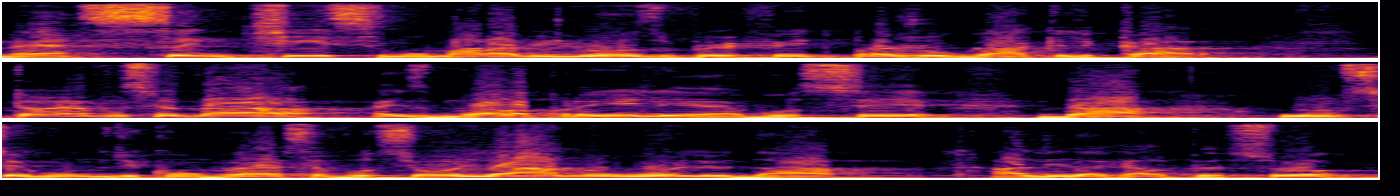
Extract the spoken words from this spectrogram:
né, santíssimo, maravilhoso, perfeito para julgar aquele cara? Então é você dar a esmola para ele, é você dar um segundo de conversa, é você olhar no olho da, ali daquela pessoa,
